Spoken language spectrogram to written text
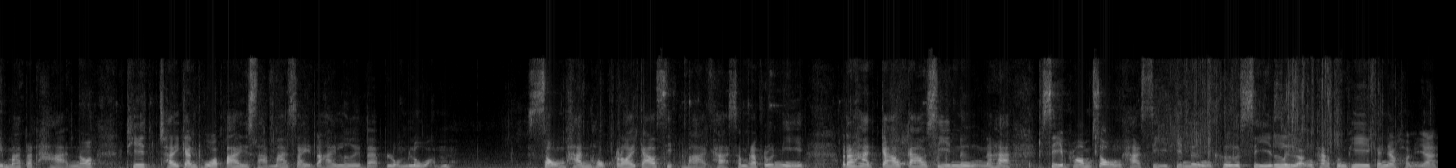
ส์มาตรฐานเนาะที่ใช้กันทั่วไปสามารถใส่ได้เลยแบบหลวมๆ 2,690 บาทค่ะสำหรับรุ่นนี้ รหัส 9941 นะคะ สีพร้อมส่งค่ะ สีทีหนึ่1 คือสีเหลืองค่ะ คุณพี่กัญญาขออนุญาต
